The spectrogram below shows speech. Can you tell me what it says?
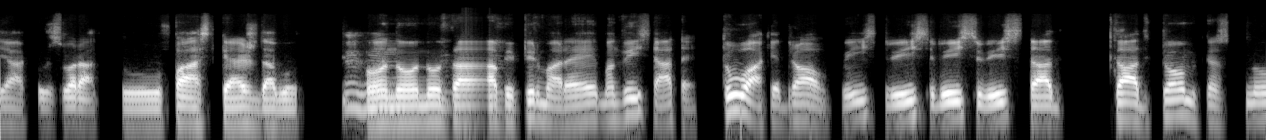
jā, kurus varētu fast cash dabūt. Mhm. Un, un, un tā bija pirmā reize. Man visi atteica, tuvākie draugi, visi, visi, visi, visi tādi, tādi čomi, kas, nu,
